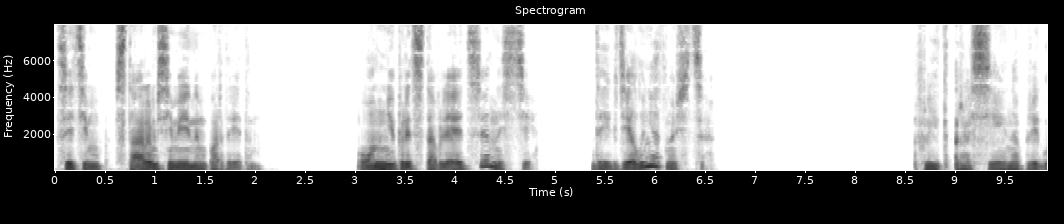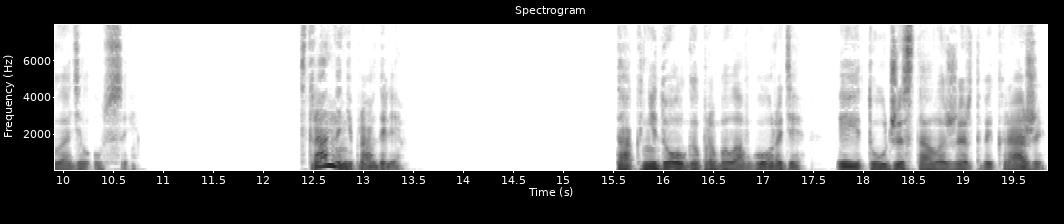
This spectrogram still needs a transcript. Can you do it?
с этим старым семейным портретом? Он не представляет ценности, да и к делу не относится. Флит рассеянно пригладил усы. Странно, не правда ли? Так недолго пробыла в городе, и тут же стала жертвой кражи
